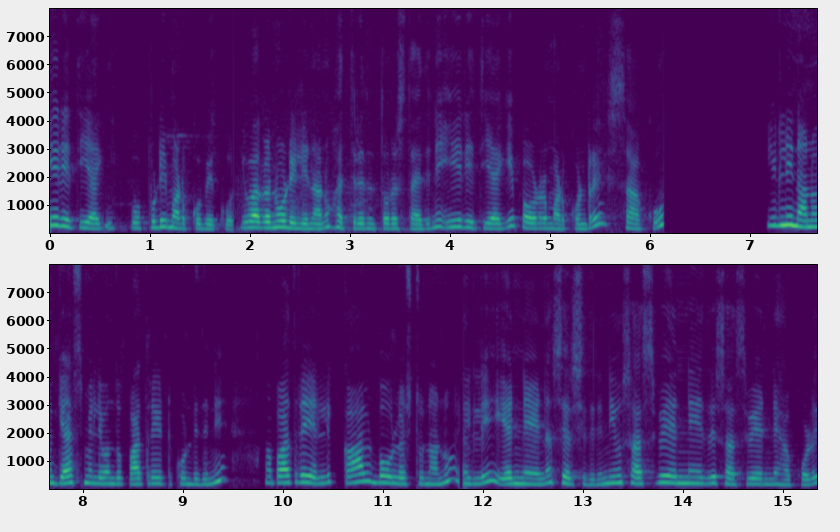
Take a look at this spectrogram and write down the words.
ಈ ರೀತಿಯಾಗಿ ಪುಡಿ ಮಾಡ್ಕೋಬೇಕು. ಇವಾಗ ನೋಡಿ ಇಲ್ಲಿ ನಾನು ಹತ್ತಿರದಿಂದ ತೋರಿಸ್ತಾ ಇದ್ದೀನಿ. ಈ ರೀತಿಯಾಗಿ ಪೌಡ್ರ್ ಮಾಡಿಕೊಂಡ್ರೆ ಸಾಕು. ಇಲ್ಲಿ ನಾನು ಗ್ಯಾಸ್ ಮೇಲೆ ಒಂದು ಪಾತ್ರೆ ಇಟ್ಕೊಂಡಿದ್ದೀನಿ. ಪಾತ್ರೆಯಲ್ಲಿ ಕಾಲು ಬೌಲಷ್ಟು ನಾನು ಇಲ್ಲಿ ಎಣ್ಣೆಯನ್ನು ಸೇರಿಸಿದ್ದೀನಿ. ನೀವು ಸಾಸಿವೆ ಎಣ್ಣೆ ಇದ್ದರೆ ಸಾಸಿವೆ ಎಣ್ಣೆ ಹಾಕ್ಕೊಳ್ಳಿ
